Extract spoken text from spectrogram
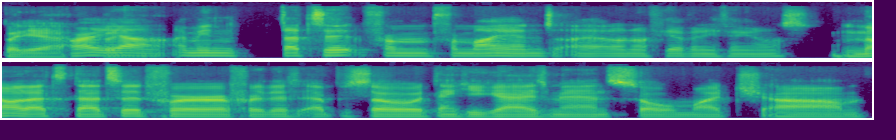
But yeah. All right. but- yeah. I mean, that's it from from my end. I don't know if you have anything else. no that's that's it for for this episode thank you guys man so much um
